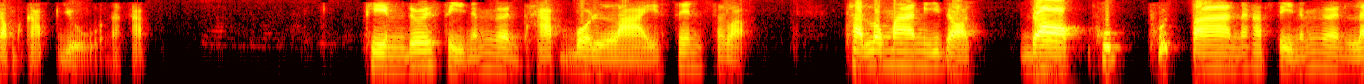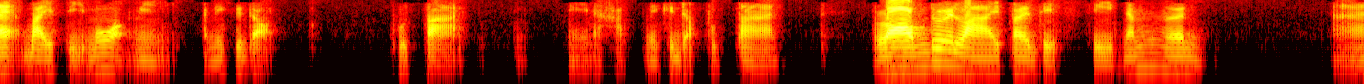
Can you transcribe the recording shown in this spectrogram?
กำกับอยู่นะครับ พิมพ์ด้วยสีน้ำเงินทับบนลายเส้นสลับ ถัดลงมามีดอกดอกพุพุตานนะครับ สีน้ำเงินและใบสีม่วงนี่ อันนี้คือดอกพุตานนี่นะครับ นี่คือดอกพุตานล้อมด้วยลายประดิษฐ์สีน้ำเงินนะ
